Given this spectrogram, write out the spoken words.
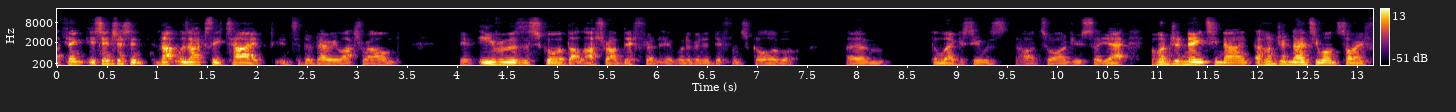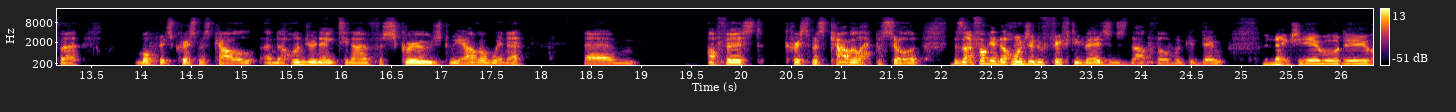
I think it's interesting. That was actually tied into the very last round. If either of us had scored that last round different, it would have been a different score. But um, the legacy was hard to argue. So yeah, 189, 191, sorry for Muppets Christmas Carol, and 189 for Scrooged. We have a winner. Um, our first Christmas Carol episode. There's like fucking 150 versions of that film we could do. The next year we'll do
